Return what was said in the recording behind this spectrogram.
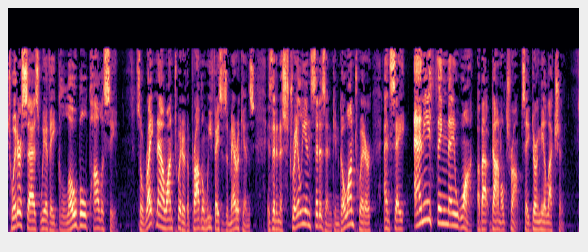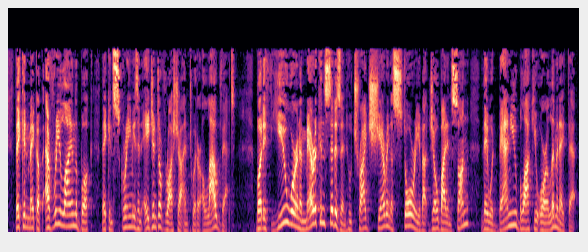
Twitter says we have a global policy. So right now on Twitter, the problem we face as Americans is that an Australian citizen can go on Twitter and say anything they want about Donald Trump, say during the election. They can make up every lie in the book. They can scream he's an agent of Russia and Twitter allowed that. But if you were an American citizen who tried sharing a story about Joe Biden's son, they would ban you, block you, or eliminate that.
